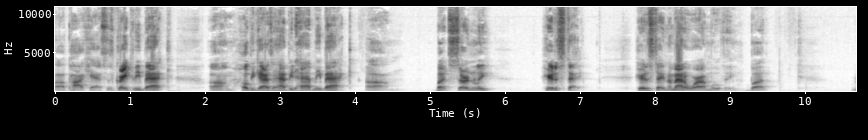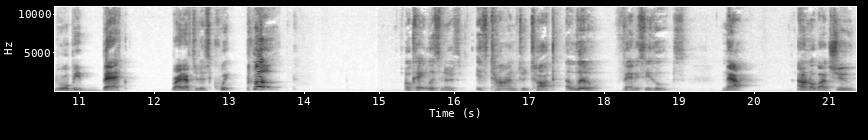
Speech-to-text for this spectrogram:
uh, podcast. It's great to be back. Um, hope you guys are happy to have me back. Um, but certainly here to stay. Here to stay, no matter where I'm moving. But we'll be back right after this quick plug. Okay, listeners, it's time to talk a little fantasy hoops. Now, I don't know about you,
